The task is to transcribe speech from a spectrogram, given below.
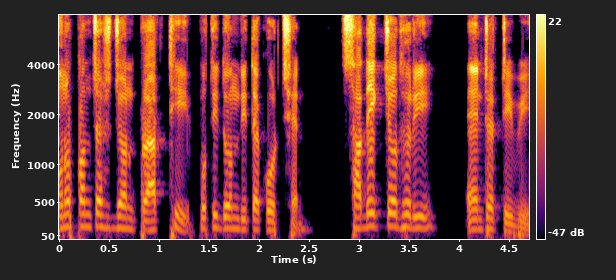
উনপঞ্চাশ জন প্রার্থী প্রতিদ্বন্দ্বিতা করছেন। সাদেক চৌধুরী এন্টার টিভি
